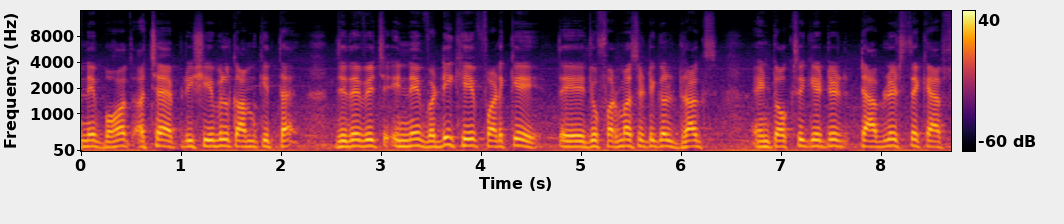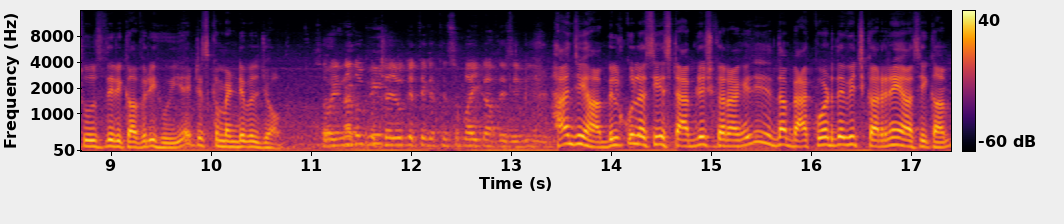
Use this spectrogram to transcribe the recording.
ਨੇ ਬਹੁਤ ਅੱਛਾ ਐਪਰੀਸ਼ੀਏਬਲ ਕੰਮ ਕੀਤਾ ਹੈ, ਜਿਹਦੇ ਵਿੱਚ ਇੰਨੇ ਵੱਡੀ ਖੇਪ ਫੜ ਕੇ ਤੇ ਜੋ ਫਾਰਮਾਸਿਊਟੀਕਲ ਡਰੱਗਸ ਇੰਟੌਕਸੀਕੇਟਿਡ ਟੈਬਲੇਟਸ ਤੇ ਕੈਪਸੂਲਸ ਦੀ ਰਿਕਵਰੀ ਹੋਈ ਹੈ। It is commendable job so ਇਹਨਾਂ ਤੋਂ ਵੀ ਪੁੱਛਿਆ ਜੋ ਕਿੱਥੇ ਕਿੱਥੇ ਸਪਲਾਈ ਕਰਦੇ ਸੀ ਵੀ ਹਾਂਜੀ ਹਾਂ ਬਿਲਕੁਲ ਅਸੀਂ ਐਸਟੈਬਲਿਸ਼ ਕਰਾਂਗੇ ਜੀ ਜਿੱਦਾਂ ਬੈਕਵਰਡ ਦੇ ਵਿੱਚ ਕਰ ਰਹੇ ਹਾਂ ਅਸੀਂ ਕੰਮ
